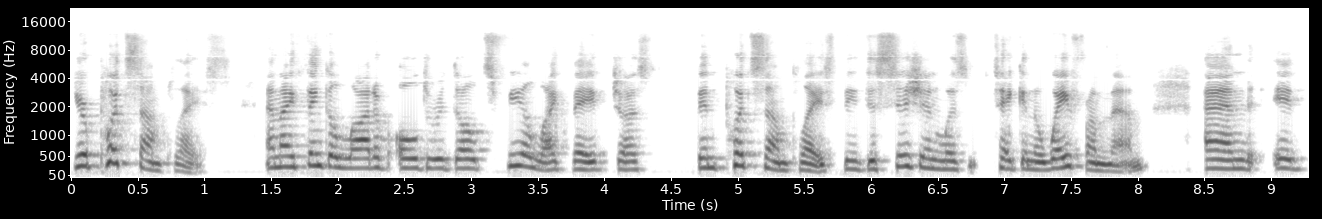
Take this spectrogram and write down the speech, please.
you're put someplace. And I think a lot of older adults feel like they've just been put someplace. The decision was taken away from them. And it,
